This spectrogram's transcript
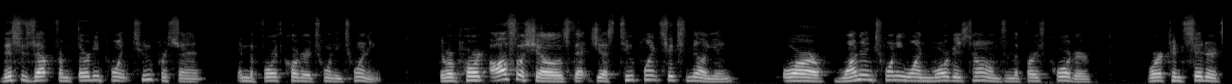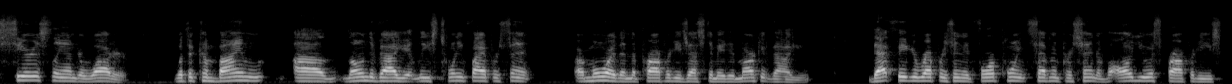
this is up from 30.2% in the fourth quarter of 2020. The report also shows that just 2.6 million, or 1 in 21 mortgaged homes in the first quarter, were considered seriously underwater, with a combined uh, loan to value at least 25% or more than the property's estimated market value. That figure represented 4.7% of all U.S. properties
